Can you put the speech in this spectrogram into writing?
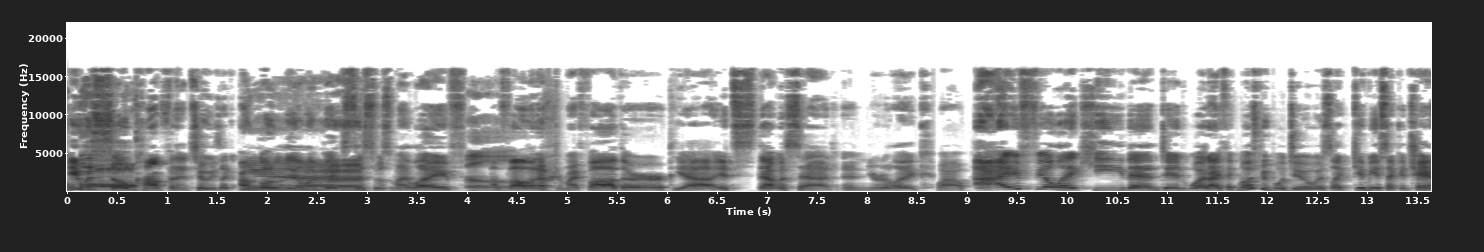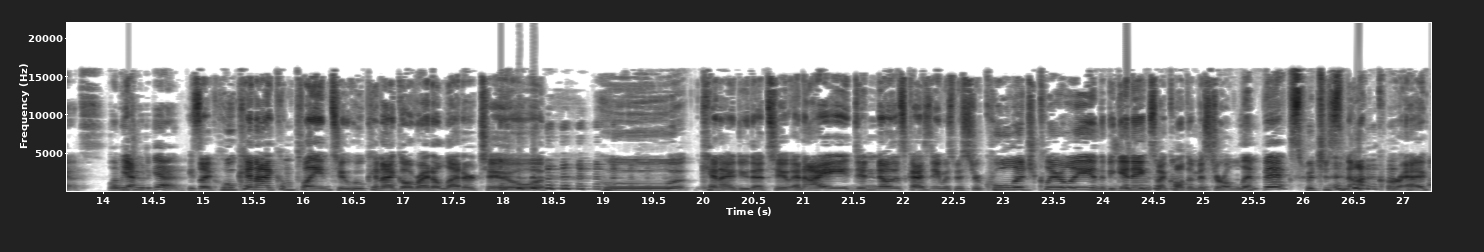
he was so confident too. He's like, I'm going to the Olympics. This was my life. I'm following after my father. Yeah, it's that was sad. And you're like, wow. I feel like he then did what I think most people would do is like, give me a second chance. Let me Yeah. do it again. He's like, who can I complain to? Who can I go write a letter to? who can I do that to? And I didn't know this guy's name was Mr. Coolidge clearly in the beginning, so I called him Mr. Olympics, which is not correct,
